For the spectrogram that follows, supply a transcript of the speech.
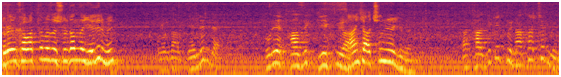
Şurayı kapattığımızda şuradan da gelir mi? Oradan gelir de buraya tazik yetmiyor. Sanki açılmıyor gibi. Ya tazik etmiyor. Nasıl açılmıyor?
